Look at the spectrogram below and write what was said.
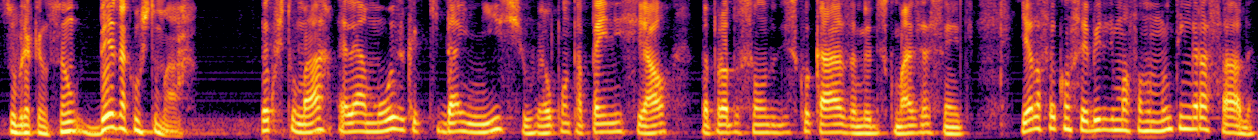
sobre a canção Desacostumar. Acostumar, ela é a música que dá início, é o pontapé inicial da produção do disco Casa, meu disco mais recente. E ela foi concebida de uma forma muito engraçada.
